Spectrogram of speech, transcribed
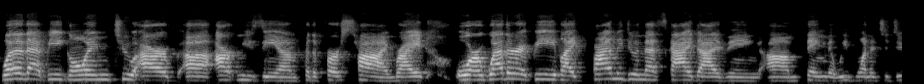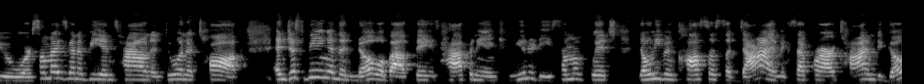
whether that be going to our uh, art museum for the first time, right? Or whether it be like finally doing that skydiving um, thing that we've wanted to do, or somebody's going to be in town and doing a talk, and just being in the know about things happening in community, some of which don't even cost us a dime except for our time to go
